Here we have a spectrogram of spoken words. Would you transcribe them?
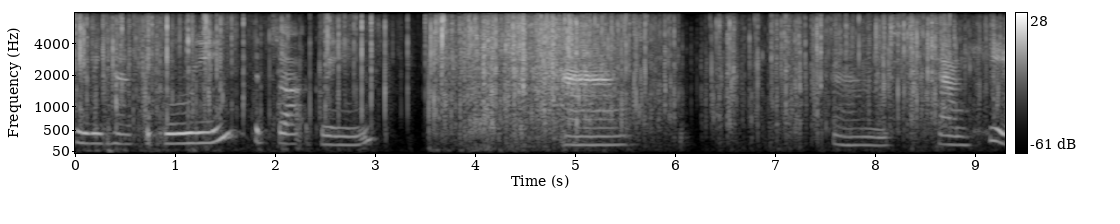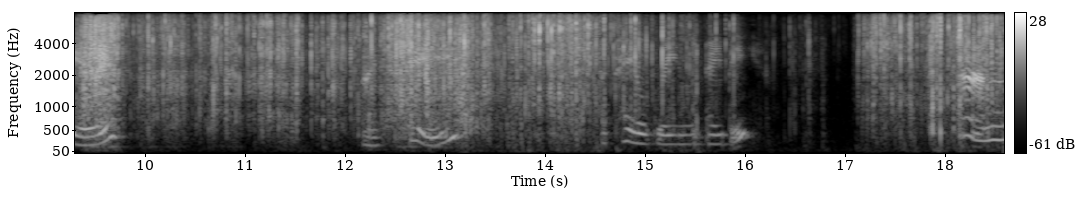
Here we have the green, the dark green, and, and down here I see a pale green AB and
